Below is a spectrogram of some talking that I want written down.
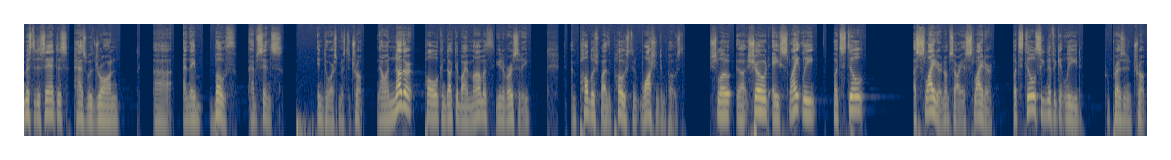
Mr. DeSantis has withdrawn, uh, and they both have since endorsed Mr. Trump. Now, another poll conducted by Monmouth University and published by the Post and Washington Post uh, showed a slightly, but still a slighter, I'm sorry, a slighter, but still significant lead for President Trump.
